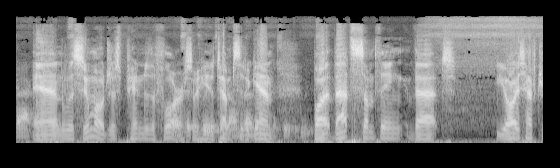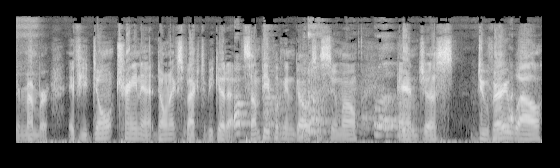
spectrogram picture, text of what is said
And with sumo, just pinned to the floor. So he attempts it again. But that's something that you always have to remember. If you don't train it, don't expect to be good at it. Some people can go to sumo and just do very well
